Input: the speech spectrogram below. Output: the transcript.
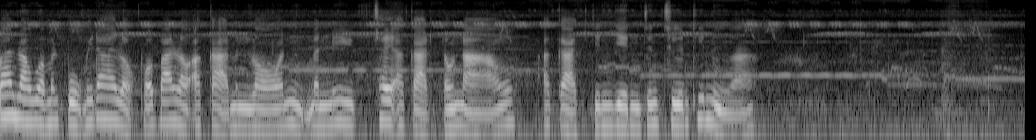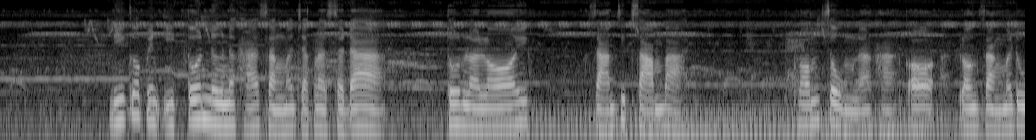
บ้านเราอะมันปลูกไม่ได้หรอก เพราะบ้านเราอากาศมันร้อน มันไม่ใช่อากาศหนาวหนาวอากาศเย็นเย็นชื้นชื้นที่เหนือ นี่ก็เป็นอีกต้นหนึ่งนะคะ สั่งมาจากลาซาด้าต้นละร้อยสามสิบสามบาท พร้อมส่งนะคะ ก็ลองสั่งมาดู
